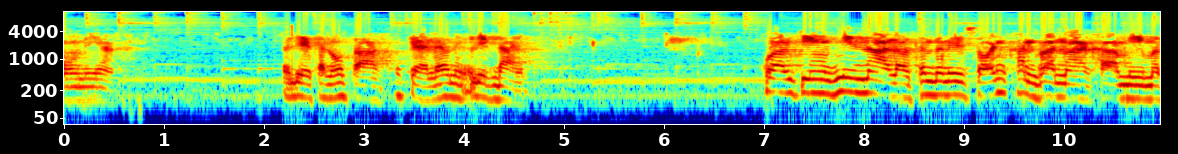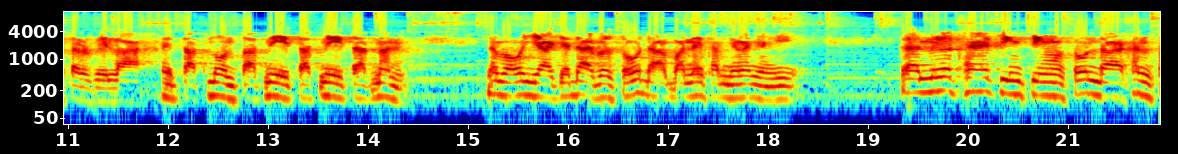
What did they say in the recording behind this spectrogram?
องค์เนี่ยจะเรียกท่านหลวงตาแก่แล้วนี่เรียกได้ ความจริงนี่หน้าเราท่านได้สอนขั้นพระนาคามีมาตลอดเวลา ให้ตัดโน่นตัดนี่ ตัดนี่ตัดนั่น แล้วบอกว่าอยากจะได้ประโสดาบันให้ทำอย่างนั้นอย่างนี้ แต่เนื้อแท้จริง ๆ โซนดาขั้นส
